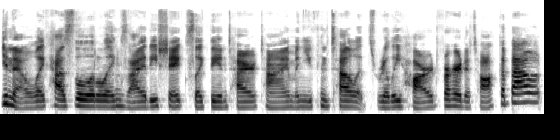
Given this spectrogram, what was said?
you know, like has the little anxiety shakes like the entire time. And you can tell it's really hard for her to talk about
